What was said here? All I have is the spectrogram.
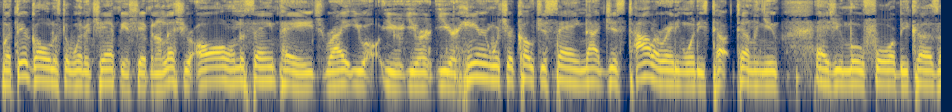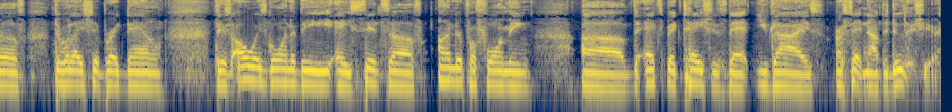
But their goal is to win a championship. And unless you're all on the same page, right, you, you, you're, you're hearing what your coach is saying, not just tolerating what he's t- telling you as you move forward because of the relationship breakdown. There's always going to be a sense of underperforming uh, the expectations that you guys are setting out to do this year.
